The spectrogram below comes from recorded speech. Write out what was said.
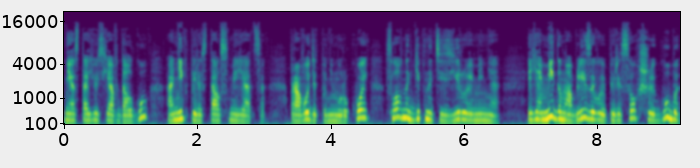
Не остаюсь я в долгу, а Ник перестал смеяться. Проводит по нему рукой, словно гипнотизируя меня и я мигом облизываю пересохшие губы,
